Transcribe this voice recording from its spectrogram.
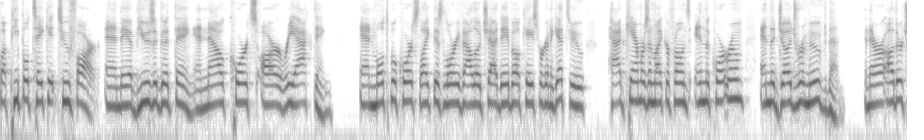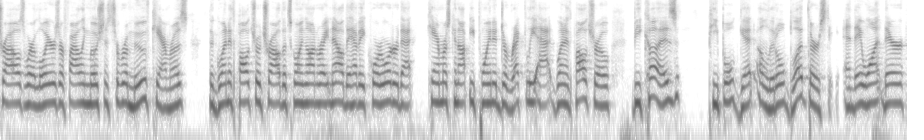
But people take it too far and they abuse a good thing. And now courts are reacting. And multiple courts like this Lori Vallow, Chad Daybell case we're going to get to had cameras and microphones in the courtroom and the judge removed them. And there are other trials where lawyers are filing motions to remove cameras. The Gwyneth Paltrow trial that's going on right now, they have a court order that cameras cannot be pointed directly at Gwyneth Paltrow because people get a little bloodthirsty and they want their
